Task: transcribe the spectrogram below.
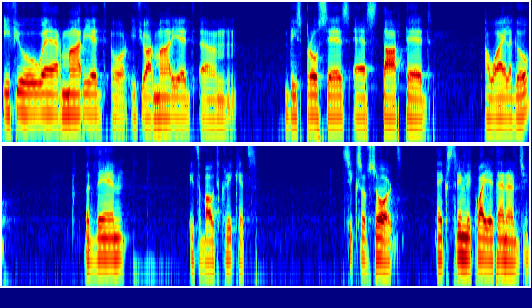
If you were married or if you are married, um, this process has started a while ago. But then it's about crickets. Six of Swords, extremely quiet energy.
